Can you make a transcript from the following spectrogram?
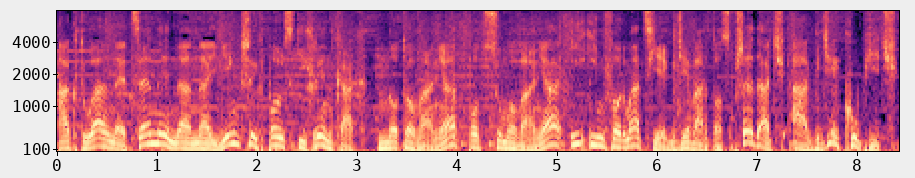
Aktualne ceny na największych polskich rynkach, notowania, podsumowania i informacje, gdzie warto sprzedać, a gdzie kupić.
